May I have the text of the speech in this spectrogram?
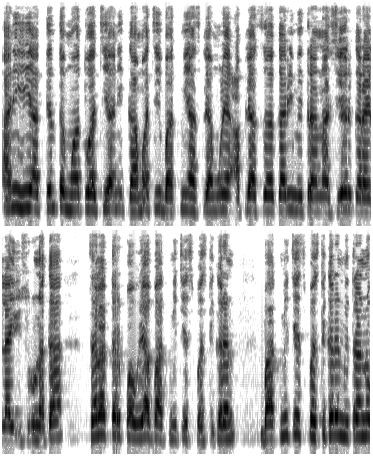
आणि ही अत्यंत महत्वाची आणि कामाची बातमी असल्यामुळे आपल्या सहकारी मित्रांना शेअर करायला विसरू नका. चला तर पाहूया बातमीचे स्पष्टीकरण. बातमीचे स्पष्टीकरण मित्रांनो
